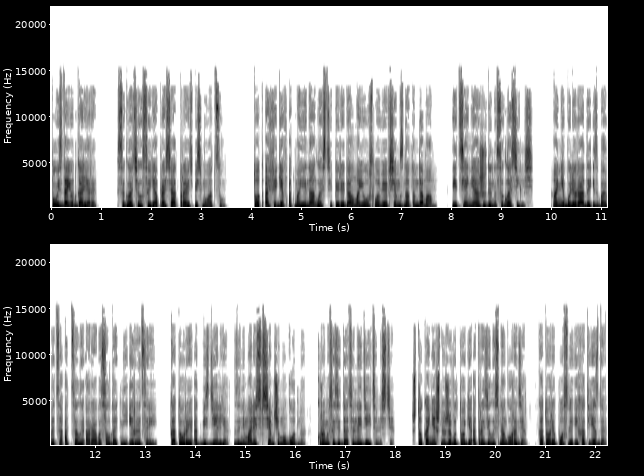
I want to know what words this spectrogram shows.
пусть дают галеры, согласился я, прося отправить письмо отцу. Тот, офигев от моей наглости, передал мои условия всем знатным домам, и те неожиданно согласились. Они были рады избавиться от целой оравы солдатни и рыцарей, которые от безделья занимались всем чем угодно, кроме созидательной деятельности что, конечно же, в итоге отразилось на городе, который после их отъезда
